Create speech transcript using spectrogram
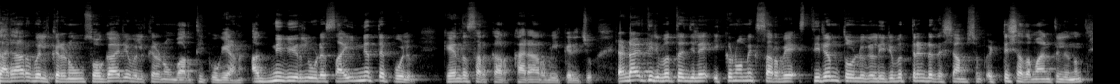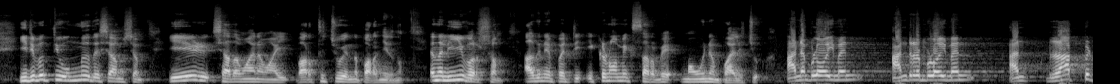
കരാർവൽക്കരണവും സ്വകാര്യവൽക്കരണവും വർദ്ധിക്കുകയാണ്. അഗ്നിവീറിലൂടെ സൈന്യത്തെ പോലും കേന്ദ്ര സർക്കാർ കരാർവൽക്കരിച്ചു രണ്ടായിരത്തി ഇരുപത്തഞ്ചിലെ ഇക്കണോമിക് സർവേ സ്ഥിരം തൊഴിലുകൾ ഇരുപത്തിരണ്ട് ദശാംശം എട്ട് ശതമാനത്തിൽ നിന്നും ഇരുപത്തിയൊന്ന് ദശാംശം ഏഴ് ശതമാനമായി വർദ്ധിച്ചു എന്ന് പറഞ്ഞിരുന്നു. എന്നാൽ ഈ വർഷം അതിനെപ്പറ്റി ഇക്കണോമിക് സർവേ മൗനം പാലിച്ചു. Unemployment underemployment, and rapid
